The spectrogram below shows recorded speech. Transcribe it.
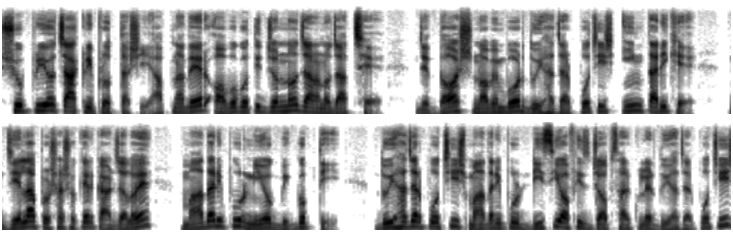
সুপ্রিয় চাকরি প্রত্যাশী, আপনাদের অবগতির জন্য জানানো যাচ্ছে যে ১০ নভেম্বর দুই হাজার পঁচিশ ইং তারিখে জেলা প্রশাসকের কার্যালয়ে মাদারীপুর নিয়োগ বিজ্ঞপ্তি দুই হাজার পঁচিশ Madaripur DC office job circular দুই হাজার পঁচিশ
